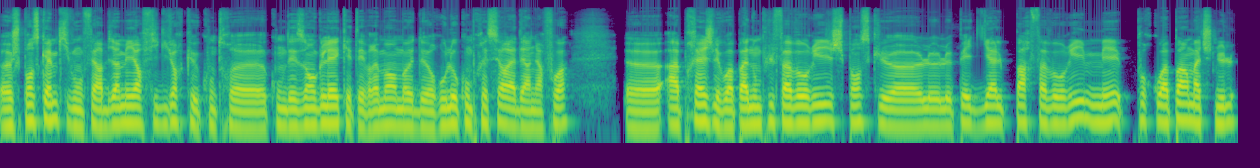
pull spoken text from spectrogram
Je pense quand même qu'ils vont faire bien meilleure figure que contre des Anglais qui étaient vraiment en mode rouleau compresseur la dernière fois après, je les vois pas non plus favoris. Je pense que le, Pays de Galles part favori, mais pourquoi pas un match nul?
